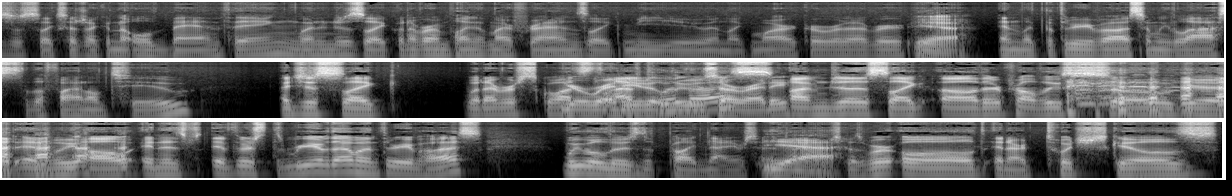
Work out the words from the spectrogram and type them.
is just like such like an old man thing. When it's just like whenever I'm playing with my friends, like me, you, and like Mark or whatever, Yeah. and like the three of us, and we last to the final two. I just like whatever squad's You're ready to lose us, already? I'm just like, oh, they're probably so good, and we all and it's, if there's three of them and three of us, we will lose probably ninety percent. Yeah. because we're old and our Twitch skills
